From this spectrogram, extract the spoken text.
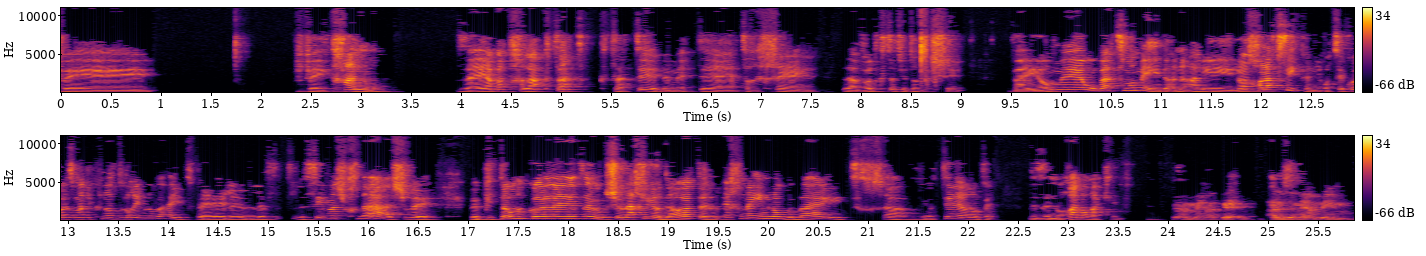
ו... והתחלנו. זה היה בהתחלה קצת, קצת אה, באמת אה, היה צריך אה, לעבוד קצת יותר קשה. והיום הוא בעצמו מעיד, אני, אני לא יכול להפסיק, אני רוצה כל הזמן לקנות דברים לבית ולשים משהו חדש, ו, ופתאום הכל זה, הוא שולח לי הודעות על איך נעים לו בבית עכשיו יותר, ו, וזה נורא נורא כיף. א' זה מהמם,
